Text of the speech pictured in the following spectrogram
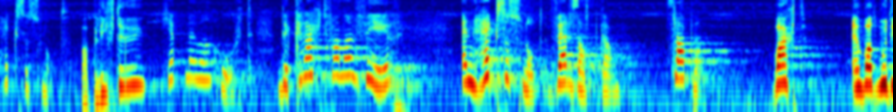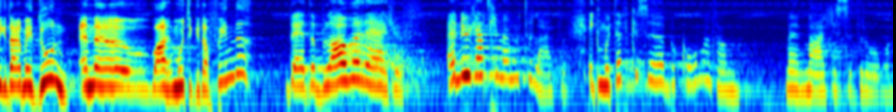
heksensnot. Wat blieft er u? Je hebt mij wel gehoord. De kracht van een veer en heksensnot, vers als het kan. Slaap wel. Wacht, en wat moet ik daarmee doen? En eh, waar moet ik dat vinden? Bij de blauwe reiger. En nu gaat je mij moeten laten. Ik moet even eh, bekomen van mijn magische dromen.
